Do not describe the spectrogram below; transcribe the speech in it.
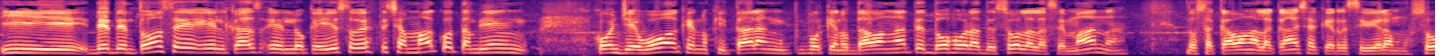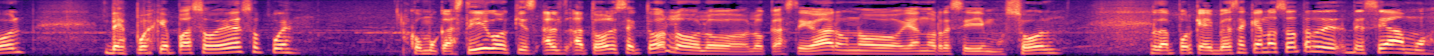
Y desde entonces el caso, lo que hizo este chamaco también conllevó a que nos quitaran, porque nos daban antes dos horas de sol a la semana, nos sacaban a la cancha que recibiéramos sol. Después que pasó eso, pues como castigo a, todo el sector lo, lo, castigaron, no, ya no recibimos sol, ¿verdad? porque hay veces que nosotros deseamos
